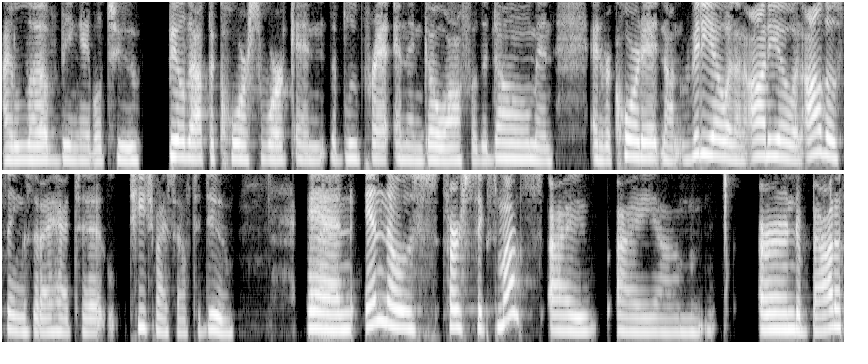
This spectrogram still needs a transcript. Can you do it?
I love being able to build out the coursework and the blueprint and then go off of the dome and and record it and on video and on audio and all those things that I had to teach myself to do. And in those first six months, I I um, earned about a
